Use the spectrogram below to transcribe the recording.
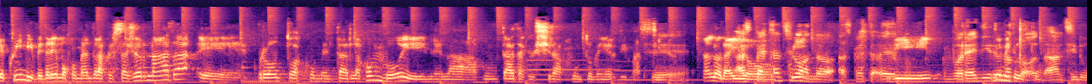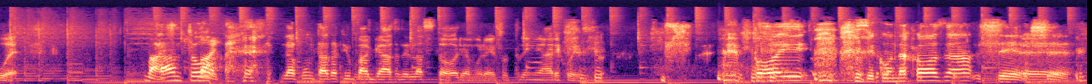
E quindi vedremo come andrà questa giornata e pronto a commentarla con voi nella puntata che uscirà appunto venerdì mattina. Sì. Allora io aspetta un secondo, aspetta, eh, vi... vorrei dire una tutto. cosa, anzi due. Vai, Tanto vai. la puntata più buggata della storia, vorrei sottolineare questo. Poi, seconda cosa, sì, eh... sì.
